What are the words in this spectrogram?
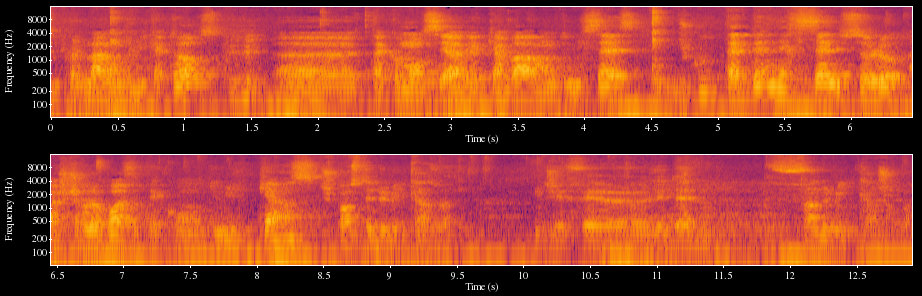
Nicole Mal en 2014. tu as commencé avec Kaba en 2016. Du coup, ta dernière scène solo à Charleroi, c'était quoi en 2015 Je pense que c'était 2015, ouais. J'ai fait euh, l'Eden, fin 2015, je crois.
